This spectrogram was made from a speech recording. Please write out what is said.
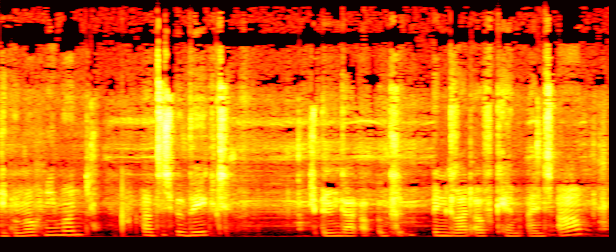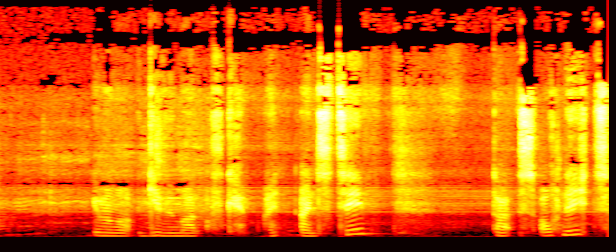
Immer noch niemand hat sich bewegt. Ich bin gerade bin grad auf Cam 1a. Gehen wir mal, gehen wir mal auf Cam 1c. Da ist auch nichts.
